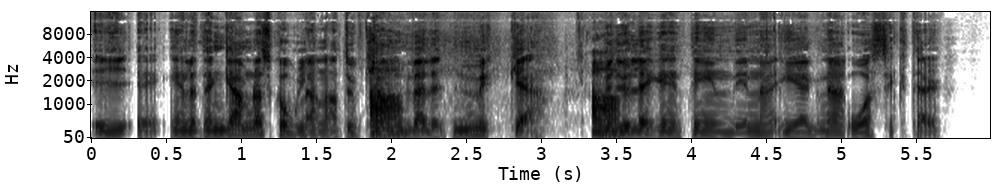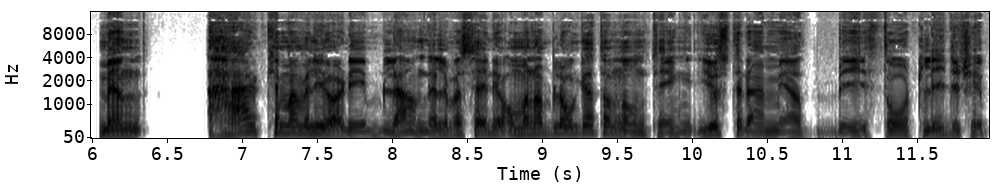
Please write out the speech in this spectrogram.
i, eh, enligt den gamla skolan, att du kan Ja. väldigt mycket. Ja. Men du lägger inte in dina egna åsikter. Men här kan man väl göra det ibland, eller vad säger du? Om man har bloggat om någonting, just det där med att bli thought leadership,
